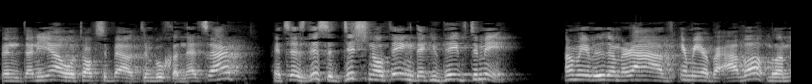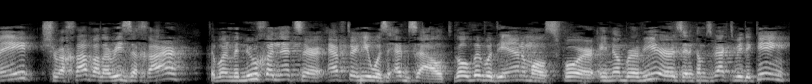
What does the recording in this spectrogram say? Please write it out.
And Daniel talks about Nebuchadnezzar. It says this additional thing that you gave to me that when Nebuchadnezzar, after he was exiled, go live with the animals for a number of years, and comes back to be the king,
